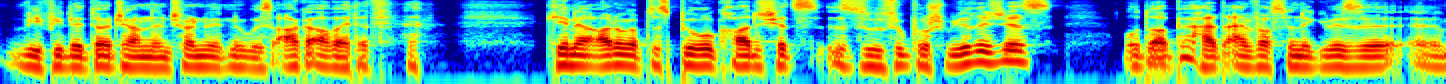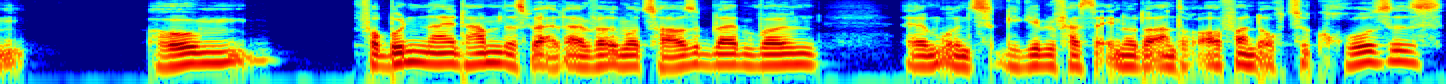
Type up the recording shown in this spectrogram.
Wie viele Deutsche haben denn schon in den USA gearbeitet? Keine Ahnung, ob das bürokratisch jetzt so super schwierig ist oder ob wir halt einfach so eine gewisse ähm, Home-Verbundenheit haben, dass wir halt einfach immer zu Hause bleiben wollen, ähm, uns gegebenenfalls der ein oder andere Aufwand auch zu groß ist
